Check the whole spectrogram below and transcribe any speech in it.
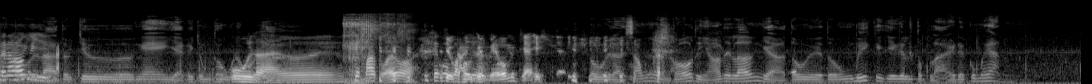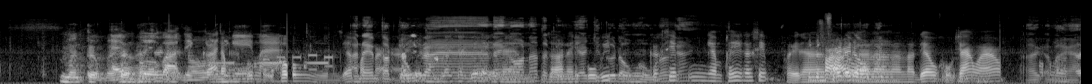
đang nói gì? là tôi chưa nghe về cái trung thu ui đâu. giời ơi sếp bao tuổi rồi? Sếp Chung bao tìm mẹ bóng chạy. Tôi là sống ở thành phố từ nhỏ tới lớn giờ tôi tôi không biết cái gì cái tục lệ để của mấy anh Mình tưởng mấy Em vừa vào thì nghe một mà. Anh em tập trung ra, đang ngon á, tập trung ra trước Covid, cửa đồ các sếp em thấy các sếp phải là Mình phải đồ là, là, là, đeo khẩu trang vào. Ê, các bạn à,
